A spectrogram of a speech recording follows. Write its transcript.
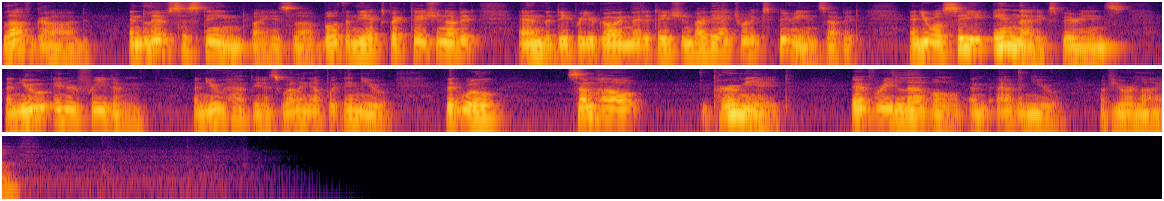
love God, and live sustained by His love, both in the expectation of it and the deeper you go in meditation by the actual experience of it. And you will see in that experience a new inner freedom, a new happiness welling up within you that will somehow permeate every level and avenue of your life.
